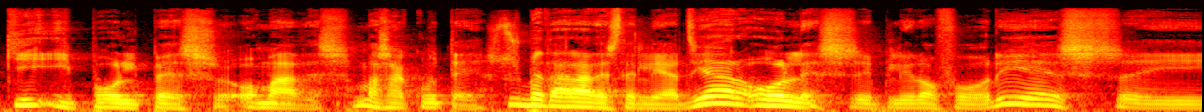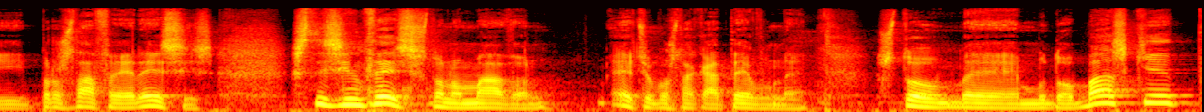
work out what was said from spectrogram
και οι υπόλοιπες ομάδες. Μας ακούτε στους μεταράδες.gr όλες οι πληροφορίες, οι προσταφαιρέσεις στις συνθέσεις των ομάδων έτσι όπως θα κατέβουν στο ε, μουντομπάσκετ,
